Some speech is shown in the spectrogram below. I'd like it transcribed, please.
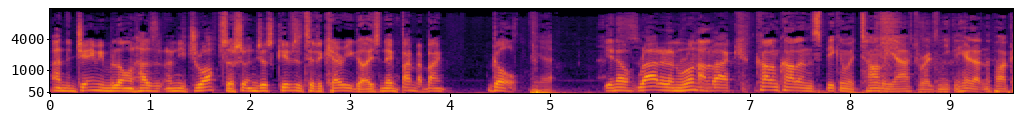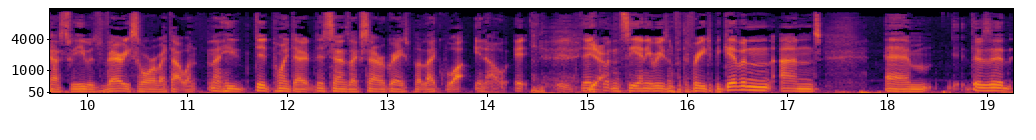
and the Jamie Malone has it and he drops it and just gives it to the Kerry guys, and then bang, bang, bang, goal. Yeah. You know, rather than running Colin, back. Colm Collins speaking with Tommy afterwards, and you can hear that in the podcast. He was very sore about that one. Now he did point out this sounds like Sarah Grace, but like what you know, it, it- they Yeah. couldn't see any reason for the free to be given, and um, there's an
